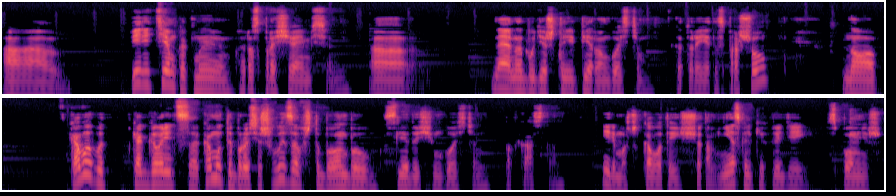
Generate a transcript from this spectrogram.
А, перед тем, как мы распрощаемся, а, наверное, будешь ты первым гостем, который я это спрошу. Но кого бы, как говорится, кому ты бросишь вызов, чтобы он был следующим гостем подкаста? Или, может, кого-то еще там, нескольких людей вспомнишь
